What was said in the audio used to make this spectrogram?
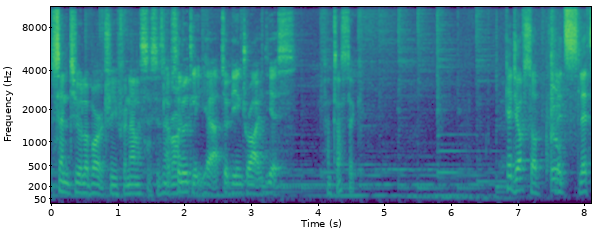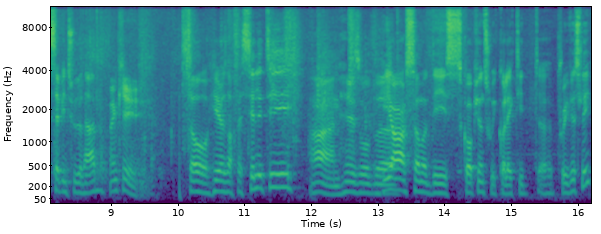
sent to your laboratory for analysis, is that right? Absolutely, yeah, to being dried, yes. Fantastic. Okay, job, so let's let's step into the lab. Thank you. So here's our facility. Ah, and here's all the... Here are some of these scorpions we collected uh, previously.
